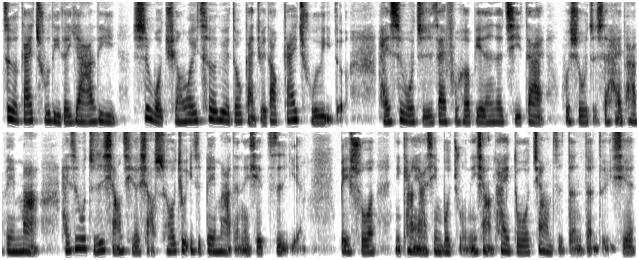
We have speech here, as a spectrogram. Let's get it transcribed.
这个该处理的压力，是我权威策略都感觉到该处理的，还是我只是在符合别人的期待？或是我只是害怕被骂，还是我只是想起了小时候就一直被骂的那些字眼，被说你抗压性不足，你想太多，这样子等等的一些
